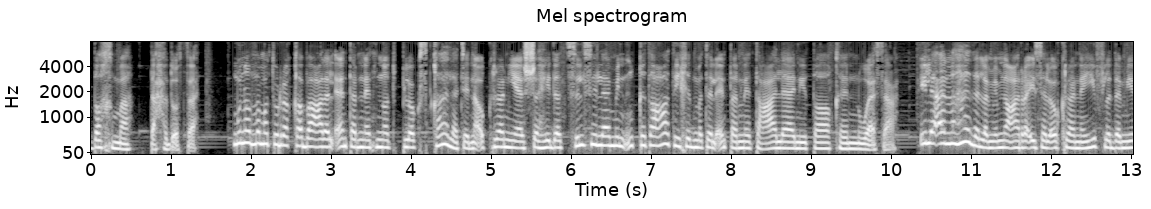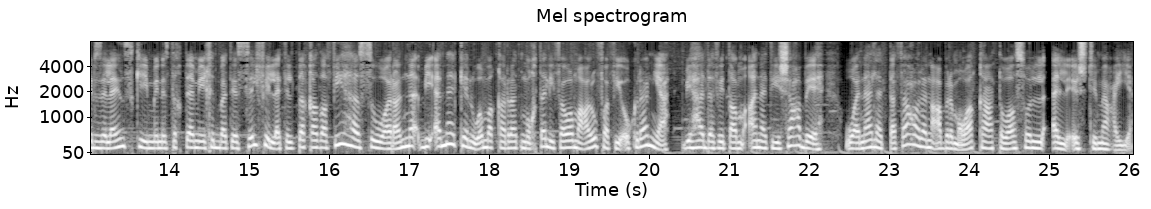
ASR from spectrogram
ضخمة تحدث. منظمة الرقابة على الإنترنت NetBlocks قالت إن أوكرانيا شهدت سلسلة من انقطاعات خدمة الإنترنت على نطاق واسع. إلا أن هذا لم يمنع الرئيس الأوكراني فلاديمير زيلينسكي من استخدام خدمة السيلفي التي التقط فيها صورا بأماكن ومقرات مختلفة ومعروفة في أوكرانيا بهدف طمأنة شعبه ونالت تفاعلا عبر مواقع التواصل الاجتماعي.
